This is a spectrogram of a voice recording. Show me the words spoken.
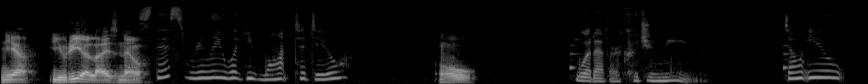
Yeah, you realize now. Is this really what you want to do? Oh. Whatever could you mean? Don't you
